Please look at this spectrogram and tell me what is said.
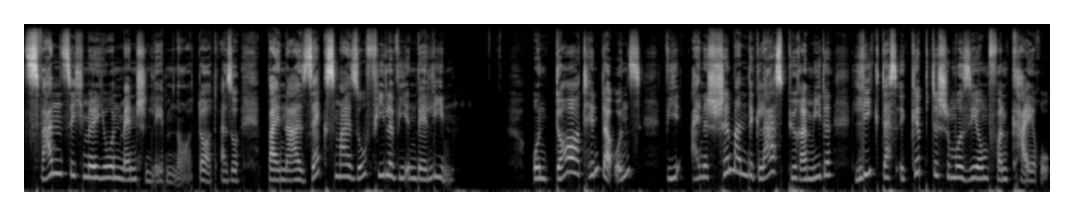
20 Millionen Menschen leben dort, also beinahe sechsmal so viele wie in Berlin. Und dort hinter uns, wie eine schimmernde Glaspyramide, liegt das Ägyptische Museum von Kairo.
